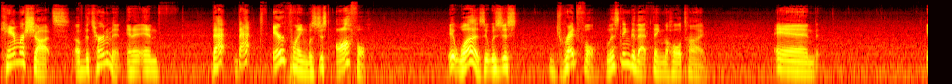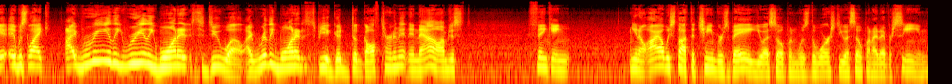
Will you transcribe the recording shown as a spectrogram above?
camera shots of the tournament, and and that that airplane was just awful. It was. It was just dreadful listening to that thing the whole time, and it, it was like I really, really wanted it to do well. I really wanted it to be a good golf tournament, and now I'm just thinking. You know, I always thought the Chambers Bay U.S. Open was the worst U.S. Open I'd ever seen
